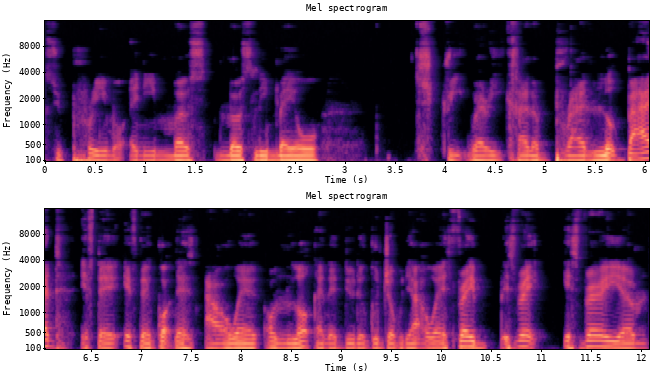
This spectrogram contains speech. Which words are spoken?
Supreme or any most mostly male streetweary kind of brand look bad if they if they've got their outerwear on lock and they do the good job with the outerwear. It's very it's very it's very um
